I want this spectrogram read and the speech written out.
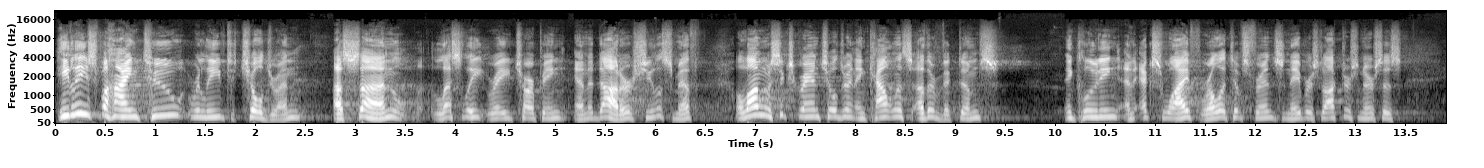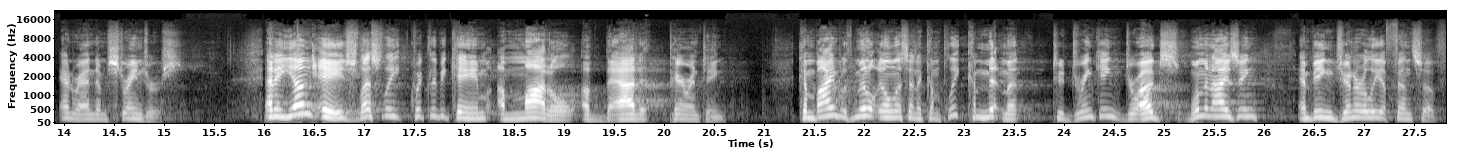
He leaves behind two relieved children a son, Leslie Ray Charping, and a daughter, Sheila Smith, along with six grandchildren and countless other victims, including an ex wife, relatives, friends, neighbors, doctors, nurses, and random strangers. At a young age, Leslie quickly became a model of bad parenting. Combined with mental illness and a complete commitment to drinking, drugs, womanizing, and being generally offensive.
